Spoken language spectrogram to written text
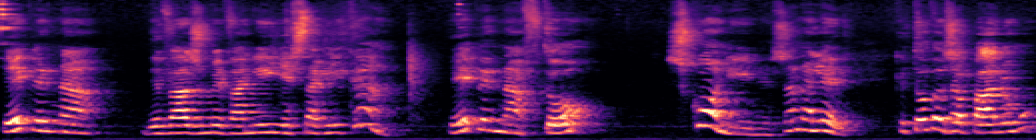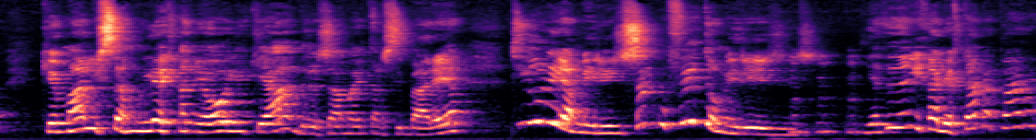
έπαιρνα, δεν βάζουμε βανίλια στα γλυκά. Έπαιρνα αυτό, σκόνη είναι, σαν να λέει. Και το έβαζα πάνω μου και μάλιστα μου λέγανε όλοι και άντρες, άμα ήταν στην παρέα, τι ωραία μυρίζεις, σαν κουφέτο μυρίζεις. Γιατί δεν είχα λεφτά να πάρω.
